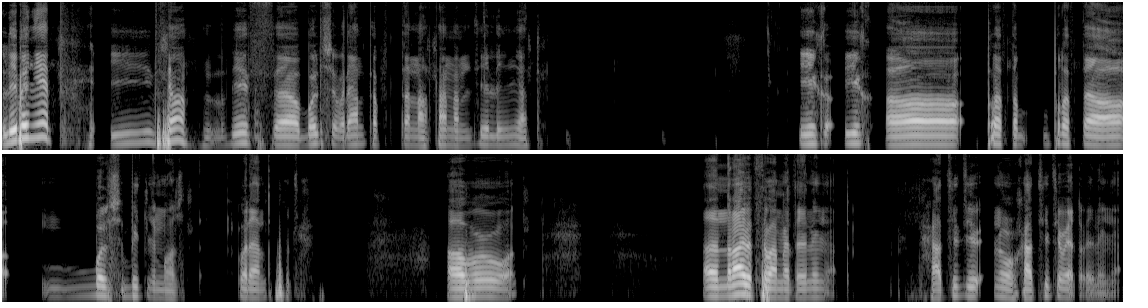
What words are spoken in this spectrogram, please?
либо нет, и все, здесь э, больше вариантов-то на самом деле нет. Их, их э, просто, просто больше быть не может, вариантов этих. А вот. А нравится вам это или нет? Хотите, ну, хотите вы этого или нет?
